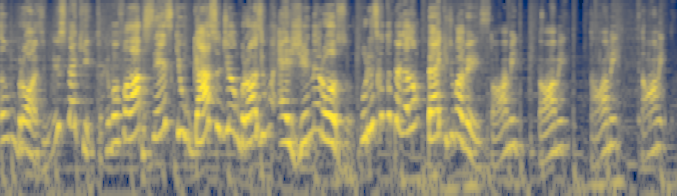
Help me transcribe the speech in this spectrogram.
Ambrosium. Isso daqui. Só que eu vou falar para vocês que o gasto de Ambrosium é generoso. Por isso que eu tô pegando um pack de uma vez. Tome, tome, tome, tome.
